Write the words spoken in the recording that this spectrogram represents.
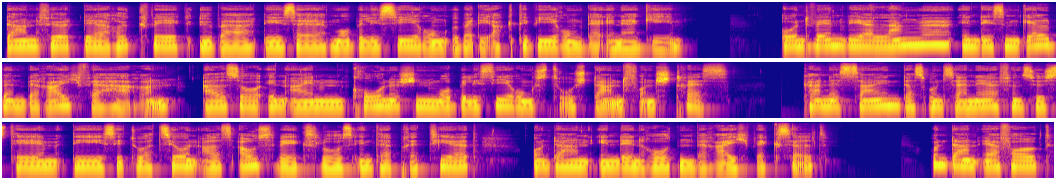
dann führt der Rückweg über diese Mobilisierung, über die Aktivierung der Energie. Und wenn wir lange in diesem gelben Bereich verharren, also in einem chronischen Mobilisierungszustand von Stress, kann es sein, dass unser Nervensystem die Situation als auswegslos interpretiert und dann in den roten Bereich wechselt. Und dann erfolgt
